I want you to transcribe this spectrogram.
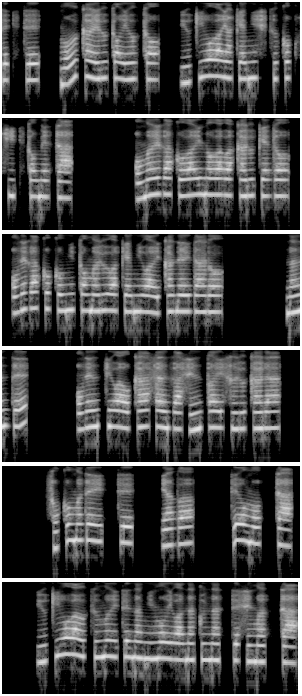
てきて、もう帰ると言うと、ユキオはやけにしつこく引き止めた。お前が怖いのはわかるけど、俺がここに泊まるわけにはいかねえだろ。なんで俺んちはお母さんが心配するから。そこまで言って、やば、って思った。ユキオはうつむいて何も言わなくなってしまった。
